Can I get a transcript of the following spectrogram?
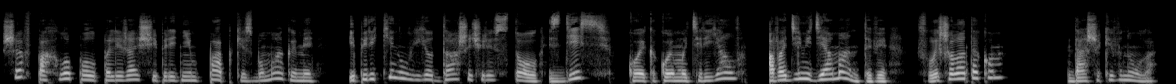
Шеф похлопал по лежащей перед ним папке с бумагами и перекинул ее Даше через стол. «Здесь кое-какой материал о Вадиме Диамантове. Слышала о таком?» Даша кивнула.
